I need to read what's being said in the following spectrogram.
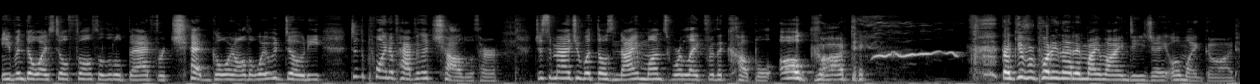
Even though I still felt a little bad for Chet going all the way with Dodie to the point of having a child with her. Just imagine what those nine months were like for the couple. Oh god. Thank you for putting that in my mind, DJ. Oh my god.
